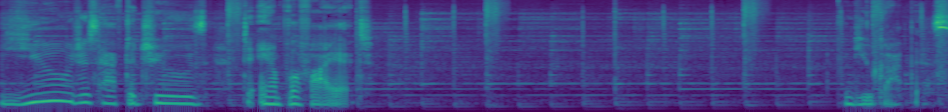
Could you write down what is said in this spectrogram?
You just have to choose to amplify it. You got this.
